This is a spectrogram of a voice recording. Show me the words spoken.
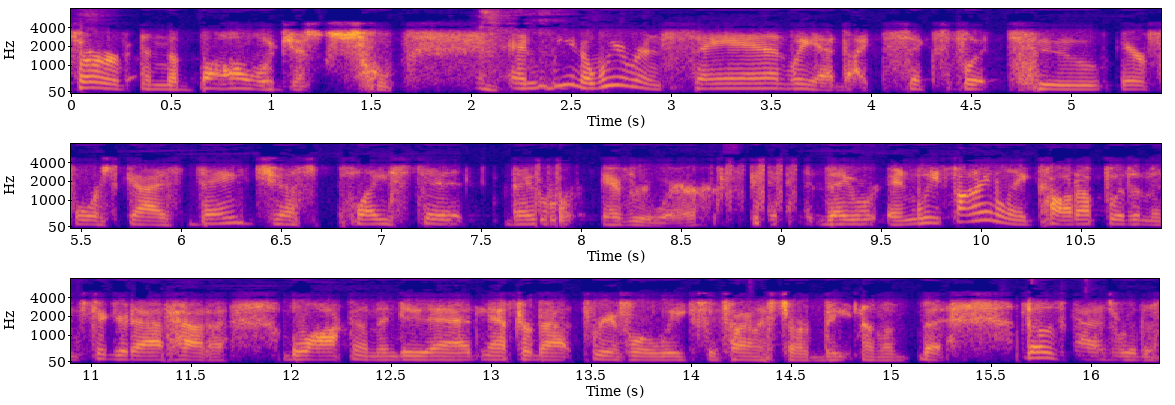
serve, and the ball would just. And you know, we were in sand. We had like six foot two Air Force guys. They just placed it. They were everywhere. They were, and we finally caught up with them and figured out how to block them and do that. And after about three or four weeks, we finally started beating them. But those guys were the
